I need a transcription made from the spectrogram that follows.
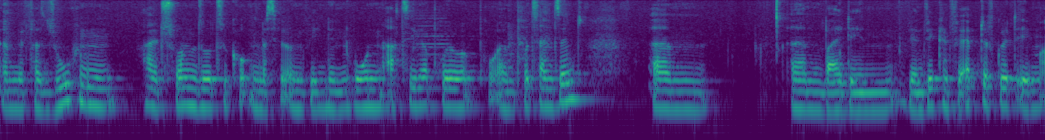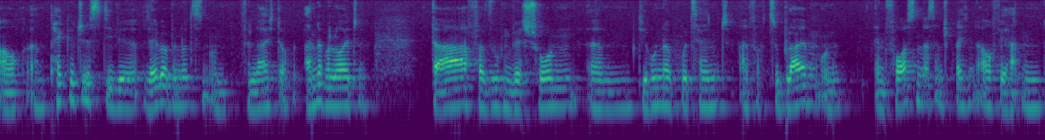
Ähm, wir versuchen halt schon so zu gucken, dass wir irgendwie in den hohen 80er Pro, Pro, ähm, Prozent sind. Ähm, ähm, bei denen wir entwickeln für AptiveGrid eben auch ähm, Packages, die wir selber benutzen und vielleicht auch andere Leute. Da versuchen wir schon, ähm, die 100 Prozent einfach zu bleiben und enforcen das entsprechend auch. Wir hatten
